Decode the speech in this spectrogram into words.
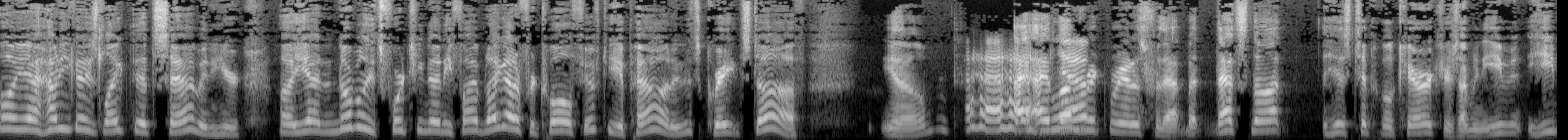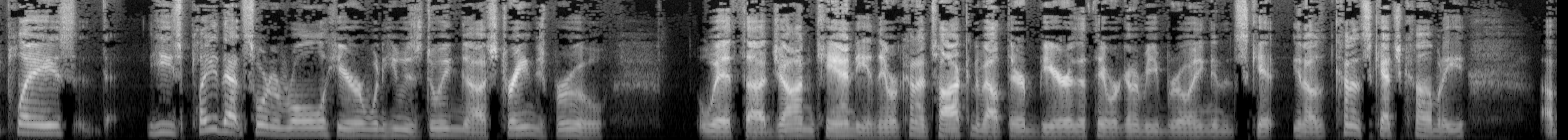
"Oh yeah, how do you guys like that salmon here? Uh, yeah, normally it's fourteen ninety five, but I got it for twelve fifty a pound, and it's great stuff." You know, I, I love Yep. Rick Moranis for that, but that's not his typical characters. I mean, even he plays, he's played that sort of role here when he was doing uh, Strange Brew with uh, John Candy, and they were kind of talking about their beer that they were going to be brewing, and it's skit, you know, kind of sketch comedy, a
